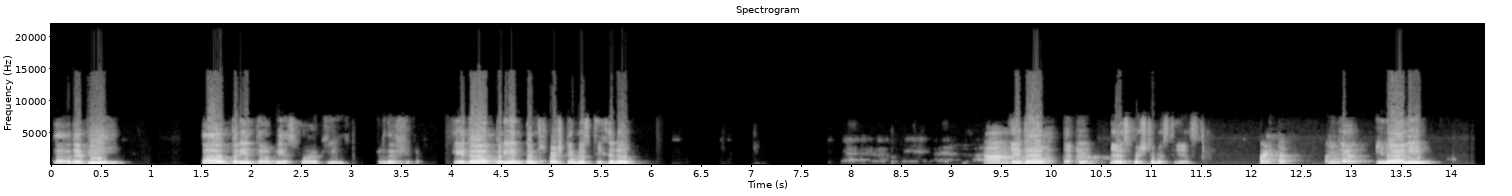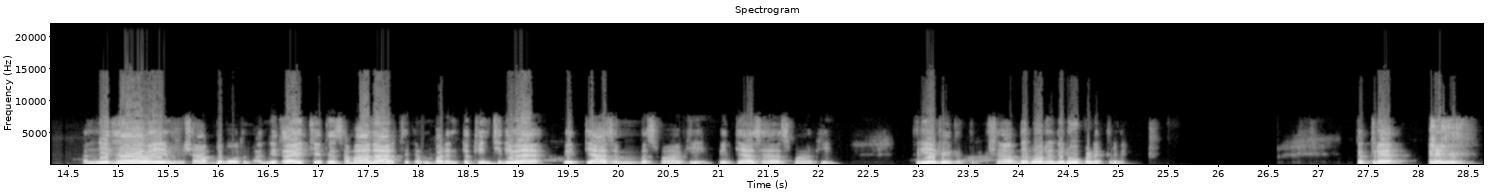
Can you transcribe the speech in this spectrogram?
तदपि तावत्पर्यन्तमपि अस्माभिः प्रदर्शितम्। एतावत्पर्यन्तं स्पष्टमस्ति खलु? एतावत् स्पष्टमस्ति अस्तु। इदानीम् अन्यथा वयं शाब्दबोधम्, अन्यथा इत्येतत् समानार्थकं, परन्तु किञ्चिदिव व्यत्यासम् अस्माभिः, व्यत्यासः अस्माभिः क्रियते तत्र, शाब्दबोधनिरूपणक्रमे। तत्र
